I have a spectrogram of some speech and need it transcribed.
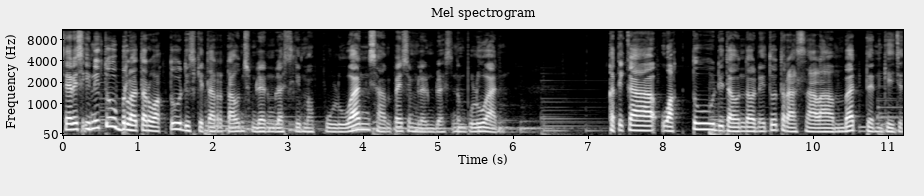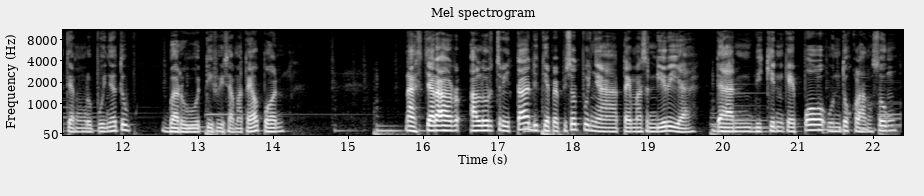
Series ini tuh berlatar waktu di sekitar tahun 1950-an sampai 1960-an. Ketika waktu di tahun-tahun itu terasa lambat dan gadget yang lu punya tuh baru TV sama telepon. Nah, secara alur cerita di tiap episode punya tema sendiri ya dan bikin kepo untuk langsung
